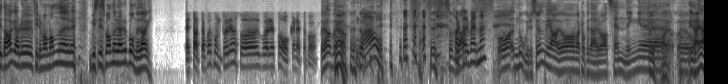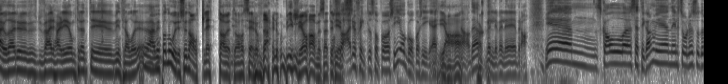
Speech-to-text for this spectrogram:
i dag? Er du firmamann eller businessmann, eller er du bonde i dag? Jeg starta på kontoret, og så går det på åkeren etterpå. Ja, Ja. Wow! Så bra. Hardtarbeidende. Og Noresund, vi har jo vært oppi der og hatt sending. eh, Ja, ja. og- Jeg er jo der uh, hver helg omtrent i vinterhalvåret. Da er vi på Noresund Outlet da, vet du, og ser om det er noe billig å ha med seg til Og så er du flink til å stå på ski og gå på ski, Geir. Ja, det er takk. veldig, veldig bra. Vi skal sette i gang, vi, Nils Ole, så du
